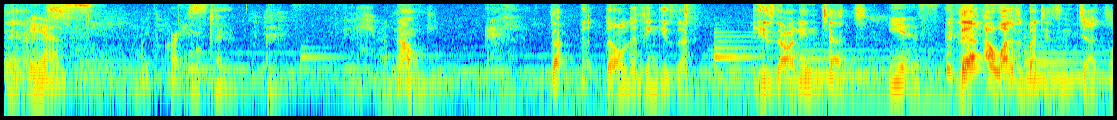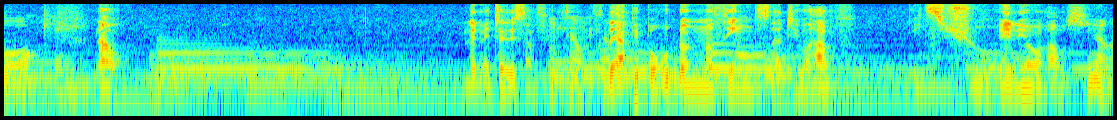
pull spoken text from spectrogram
heirs. Heirs with Christ. Okay. Now, the, the, the only thing is that he's the one in charge. Yes. They are ours, but he's in charge. Okay. Now, let me tell you something. Mm, tell me something. There are people who don't know things that you have It's true. in your house Yeah.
